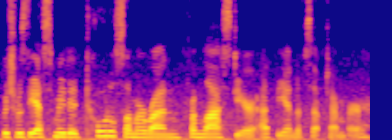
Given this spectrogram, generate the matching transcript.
which was the estimated total summer run from last year at the end of September.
